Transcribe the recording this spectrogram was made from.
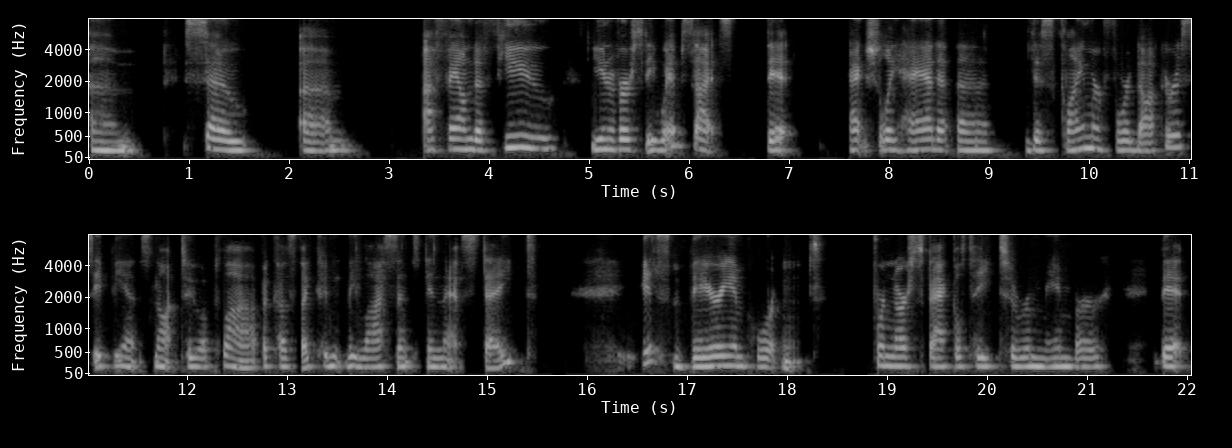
Um, so um, I found a few university websites that actually had a, a disclaimer for DACA recipients not to apply because they couldn't be licensed in that state. It's very important for nurse faculty to remember that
